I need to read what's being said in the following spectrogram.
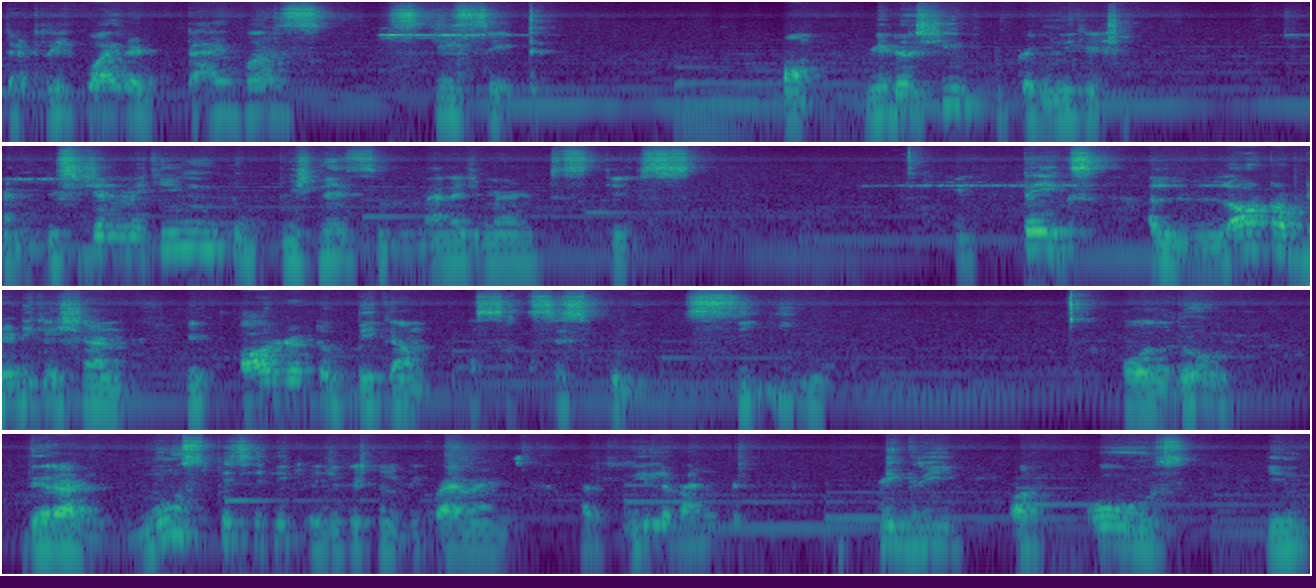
that requires a diverse skill set from leadership to communication and decision making to business management skills. It takes a lot of dedication in order to become a successful CEO. Although there are no specific educational requirements, a relevant degree or course in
